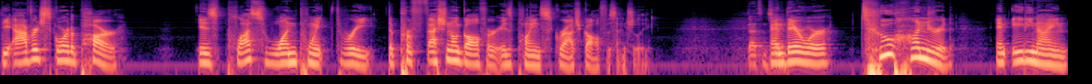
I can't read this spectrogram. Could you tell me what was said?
The average score to par is plus 1.3. The professional golfer is playing scratch golf essentially. That's insane. And there were 289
